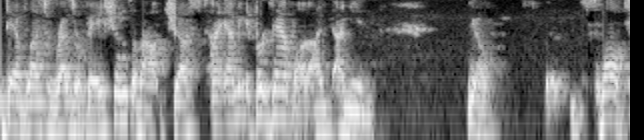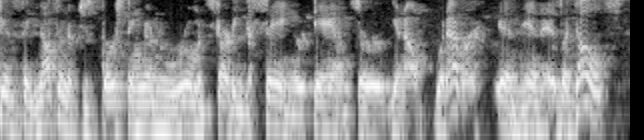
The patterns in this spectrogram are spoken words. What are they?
they have less reservations about just, I, I mean, for example, I, I mean, you know, small kids think nothing of just bursting into a room and starting to sing or dance or you know whatever. And, mm-hmm. and as adults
